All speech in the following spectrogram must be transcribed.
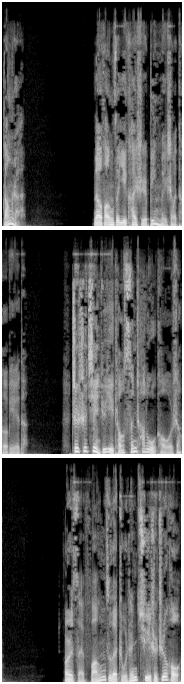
当然，那房子一开始并没什么特别的。只是建于一条三岔路口上，而在房子的主人去世之后，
